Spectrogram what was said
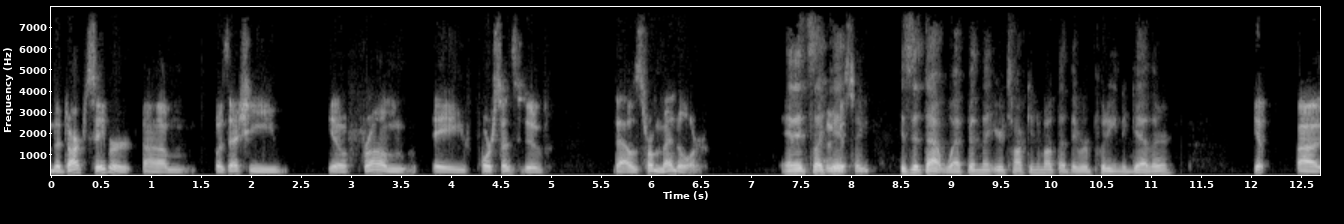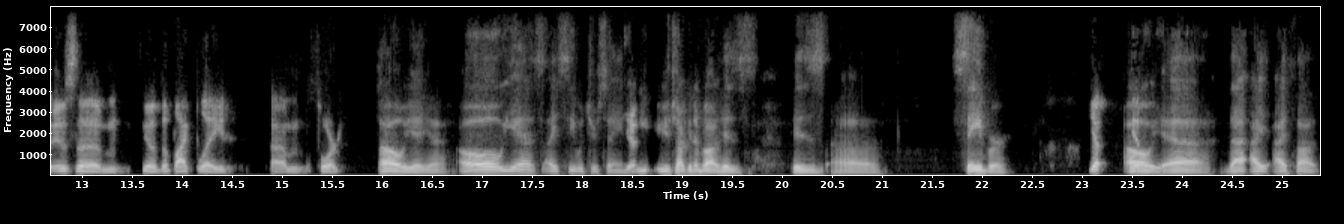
the dark saber um, was actually you know from a force sensitive that was from Mandalore. And it's like So it, say- is it that weapon that you're talking about that they were putting together? Yep, uh, it was the um, you know the black blade um, sword. Oh yeah, yeah. Oh yes, I see what you're saying. Yep. You, you're talking about his his uh saber. Yep. Oh yeah, that I I thought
